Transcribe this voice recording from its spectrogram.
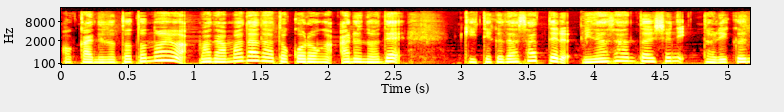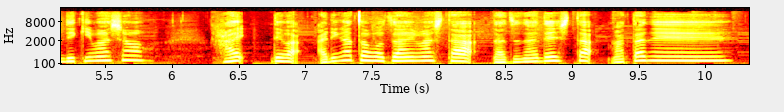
お金の整えはまだまだなところがあるので、聞いてくださってる皆さんと一緒に取り組んでいきましょう。はい、ではありがとうございました。なずなでした。またね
